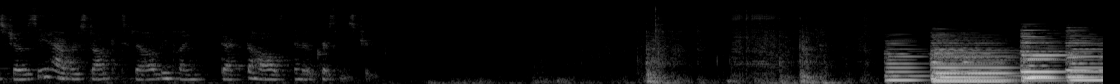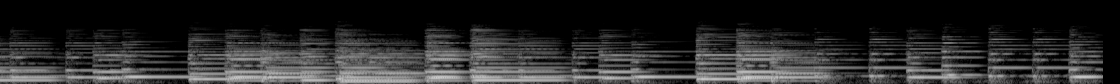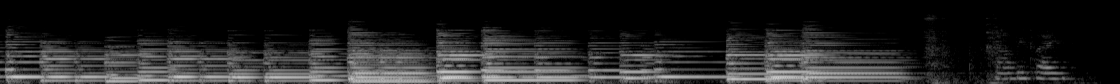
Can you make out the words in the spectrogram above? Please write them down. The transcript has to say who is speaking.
Speaker 1: is Josie Haverstock. Today I'll be playing Deck the Halls in Bye.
